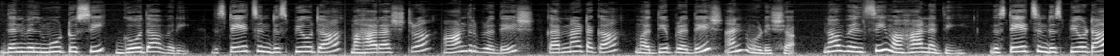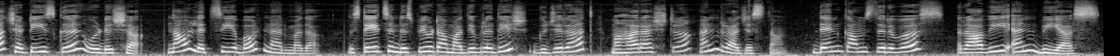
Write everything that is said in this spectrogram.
Then we'll move to see Godavari. The states in dispute are Maharashtra, Andhra Pradesh, Karnataka, Madhya Pradesh, and Odisha. Now we'll see Mahanadi. The states in dispute are Chhattisgarh, Odisha. Now let's see about Narmada. The states in dispute are Madhya Pradesh, Gujarat, Maharashtra, and Rajasthan. Then comes the rivers Ravi and Beas.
